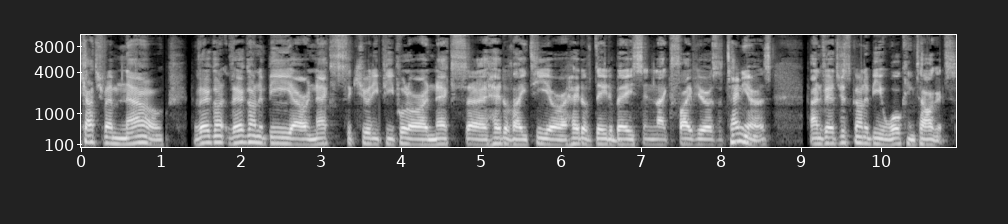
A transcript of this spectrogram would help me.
catch them now they're going they're going to be our next security people or our next uh, head of IT or head of database in like 5 years or 10 years and they're just going to be walking targets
